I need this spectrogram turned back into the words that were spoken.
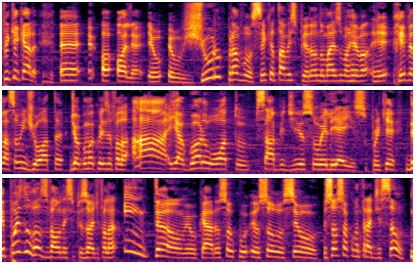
Porque, cara, é, olha, eu, eu juro pra você que eu tava esperando mais uma revelação idiota de alguma coisa falando, ah, e agora o Otto sabe disso ou ele é isso. Porque depois do Rosval nesse episódio falando, então, meu cara, eu sou, eu sou o seu. Eu sou a sua contradição.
